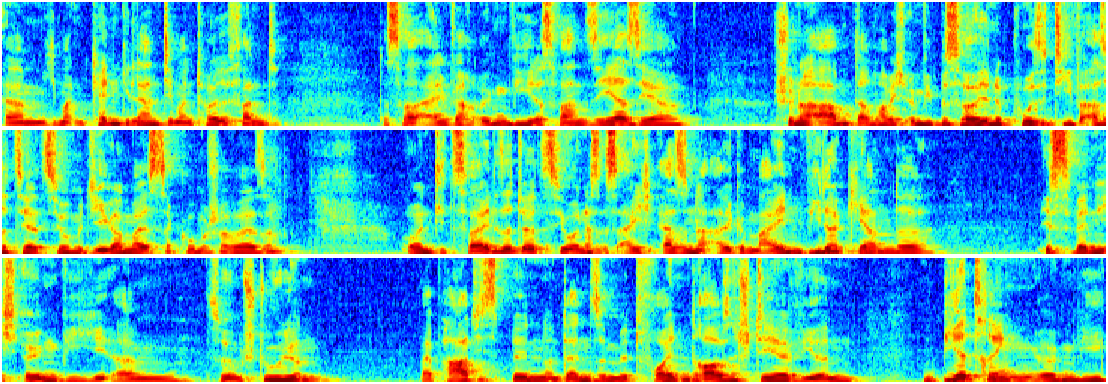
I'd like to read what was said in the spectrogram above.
ähm, jemanden kennengelernt, den man toll fand. Das war einfach irgendwie, das war ein sehr, sehr schöner Abend. Darum habe ich irgendwie bis heute eine positive Assoziation mit Jägermeister, komischerweise. Und die zweite Situation, das ist eigentlich eher so eine allgemein wiederkehrende, ist, wenn ich irgendwie ähm, so im Studium bei Partys bin und dann so mit Freunden draußen stehe, wir ein, ein Bier trinken, irgendwie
